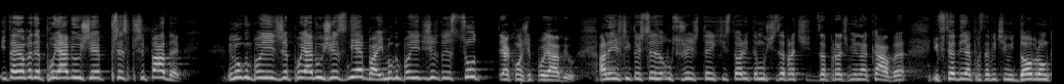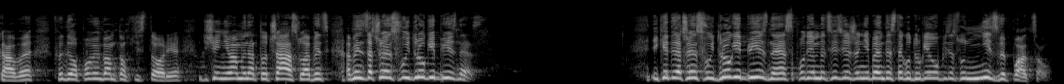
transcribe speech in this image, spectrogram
I tak naprawdę pojawił się przez przypadek. I mógłbym powiedzieć, że pojawił się z nieba i mógłbym powiedzieć, że to jest cud, jak on się pojawił. Ale jeśli ktoś chce usłyszeć tej historii, to musi zabrać, zabrać mnie na kawę i wtedy, jak postawicie mi dobrą kawę, wtedy opowiem wam tą historię. Dzisiaj nie mamy na to czasu, a więc, a więc zacząłem swój drugi biznes. I kiedy zacząłem swój drugi biznes, podjąłem decyzję, że nie będę z tego drugiego biznesu nic wypłacał.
